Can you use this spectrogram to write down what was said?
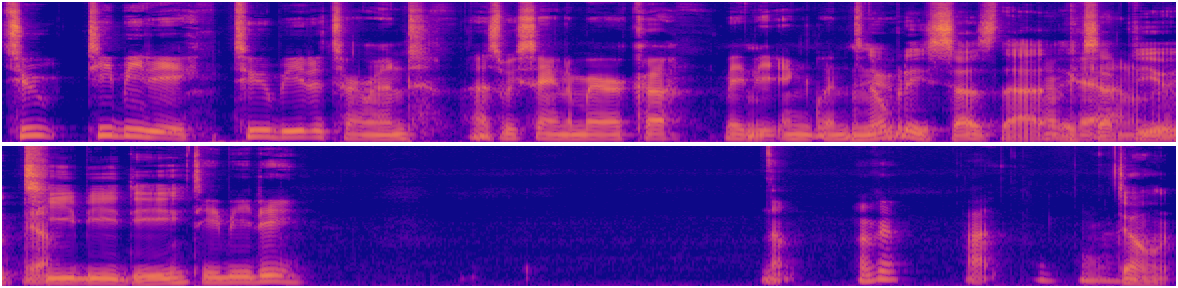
To TBD, to be determined, as we say in America maybe England. Too. Nobody says that okay, except you. TBD. TBD. No. Okay. Right. Don't.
